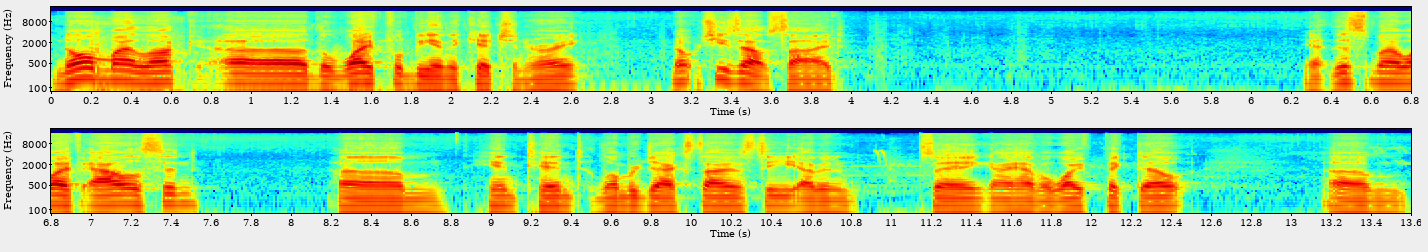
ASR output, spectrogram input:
Knowing my luck, uh, the wife will be in the kitchen, right? No, she's outside. Yeah, this is my wife, Allison. Um, hint, hint, Lumberjacks Dynasty. I've been saying I have a wife picked out. Um,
